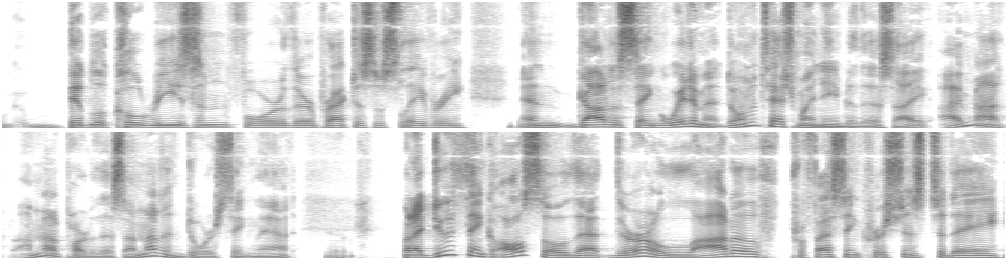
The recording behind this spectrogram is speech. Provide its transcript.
biblical reason for their practice of slavery and God is saying wait a minute don't attach my name to this I I'm not I'm not part of this I'm not endorsing that Yeah. but I do think also that there are a lot of professing Christians today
